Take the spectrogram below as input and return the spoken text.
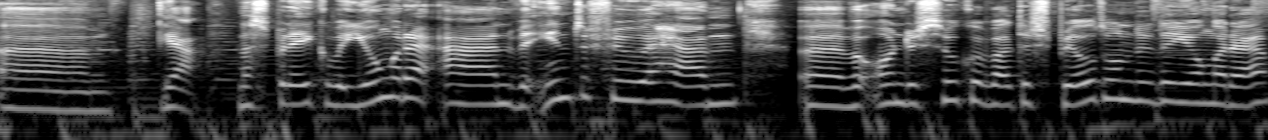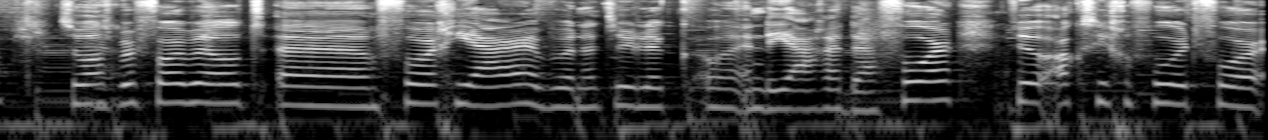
ehm, ja, dan spreken we jongeren aan. We interviewen hen. Eh, we onderzoeken wat er speelt onder de jongeren. Zoals bijvoorbeeld eh, vorig jaar hebben we natuurlijk... en de jaren daarvoor veel actie gevoerd voor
